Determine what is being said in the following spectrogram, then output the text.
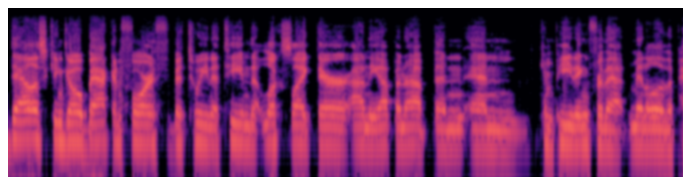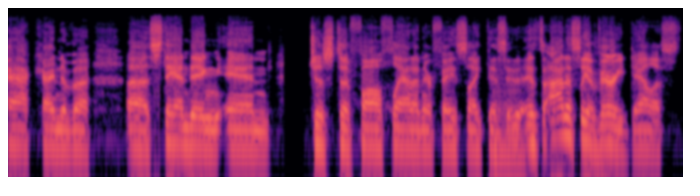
Dallas can go back and forth between a team that looks like they're on the up and up and and competing for that middle of the pack kind of a uh, standing and just to fall flat on their face like this. Mm-hmm. It's honestly a very Dallas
